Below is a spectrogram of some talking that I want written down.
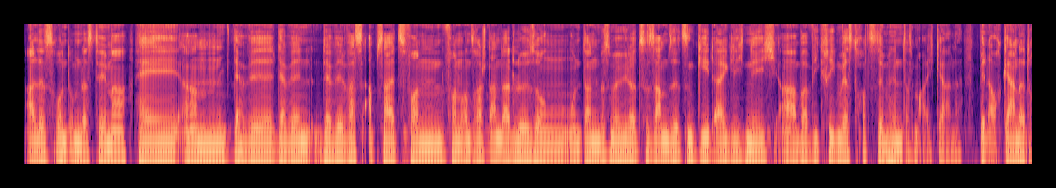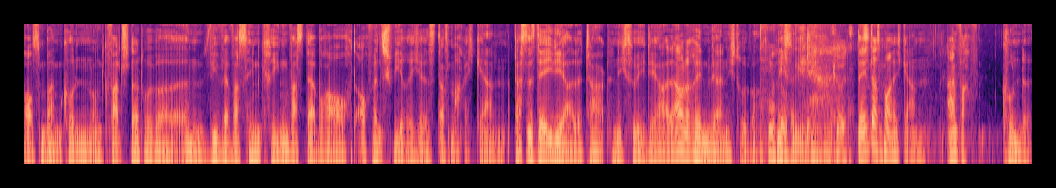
Alles rund um das Thema, hey, ähm, der will, der will, der will was abseits von, von unserer Standardlösung und dann müssen wir wieder zusammensitzen, geht eigentlich nicht, aber wie kriegen wir es trotzdem hin? Das mache ich gerne. Bin auch gerne draußen beim Kunden und quatsch darüber, ähm, wie wir was hinkriegen, was der braucht, auch wenn es schwierig ist. Das mache ich gern. Das ist der ideale Tag. Nicht so ideal, aber da reden wir ja nicht drüber. Nicht so Okay, ideal. gut. Nee, das mache ich gern. Einfach Kunde.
